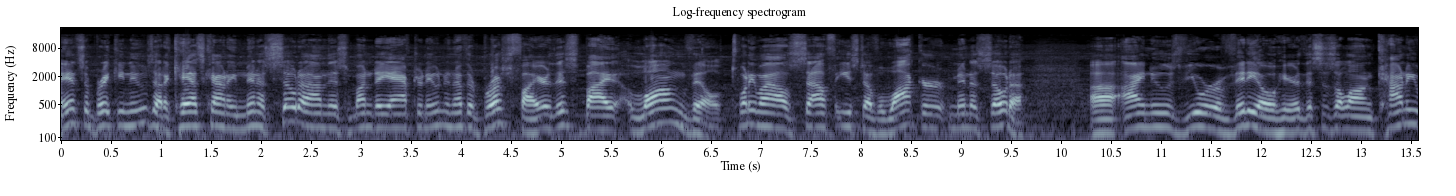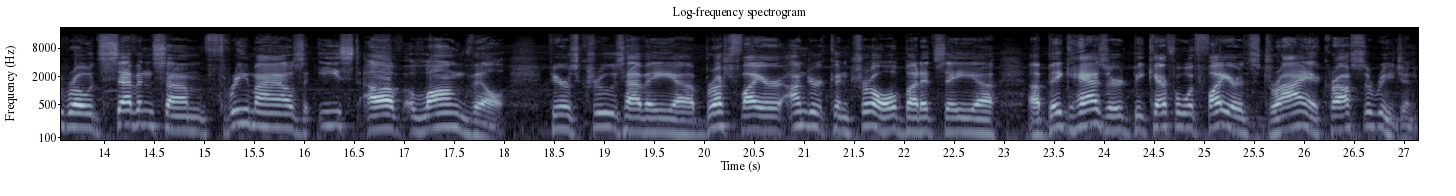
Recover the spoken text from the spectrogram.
And some breaking news out of Cass County, Minnesota on this Monday afternoon. Another brush fire, this by Longville, 20 miles southeast of Walker, Minnesota. Uh, iNewZ viewer video here. This is along County Road 7, some three miles east of Longville. Appears crews have a uh, brush fire under control, but it's a, uh, a big hazard. Be careful with fire. It's dry across the region.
